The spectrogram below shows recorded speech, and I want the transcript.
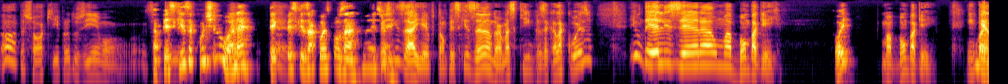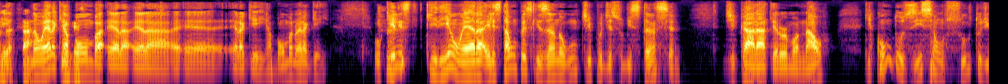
Ó, oh, pessoal, aqui produzimos. A pesquisa continua, é, né? Tem é. que pesquisar coisas para usar. É pesquisar, aí. e estão pesquisando armas químicas, aquela coisa. E um deles era uma bomba gay. Oi? Uma bomba gay. Entenda, gay. Tá. não era que a bomba era, era, é, é, era gay, a bomba não era gay. O que eles queriam era, eles estavam pesquisando algum tipo de substância de caráter hormonal que conduzisse a um surto de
